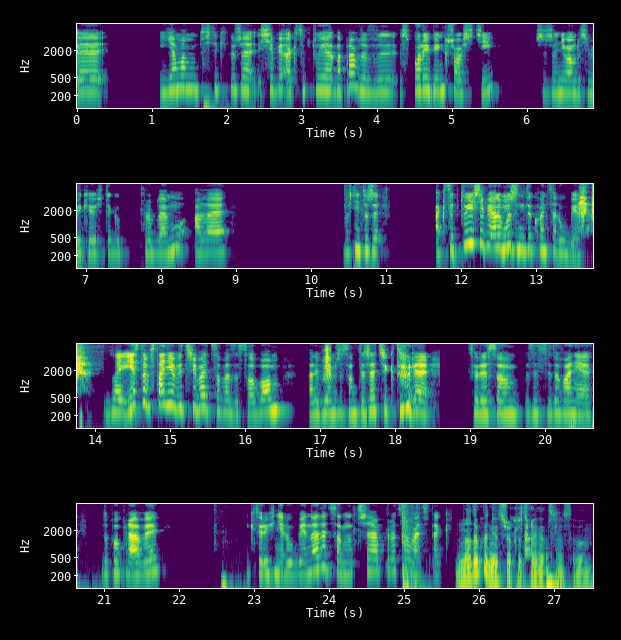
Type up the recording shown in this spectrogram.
y, ja mam coś takiego, że siebie akceptuję naprawdę w sporej większości, że, że nie mam do siebie jakiegoś tego problemu, ale właśnie to, że akceptuję siebie, ale może nie do końca lubię. Że jestem w stanie wytrzymać sama ze sobą, ale wiem, że są te rzeczy, które, które są zdecydowanie do poprawy i których nie lubię. No ale co, no trzeba pracować, tak? No dokładnie, trzeba pracować nad samym sobą.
